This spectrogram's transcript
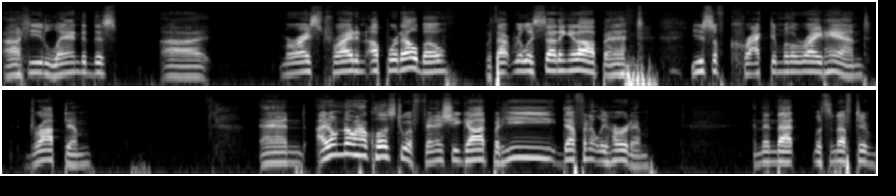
uh, he landed this. Uh, Moraes tried an upward elbow, without really setting it up, and Yusuff cracked him with a right hand, dropped him. And I don't know how close to a finish he got, but he definitely hurt him. And then that was enough to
